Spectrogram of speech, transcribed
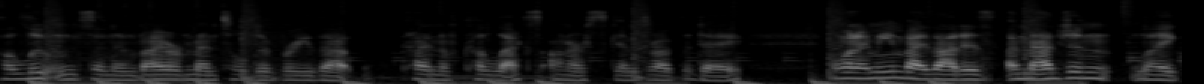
pollutants and environmental debris that kind of collects on our skin throughout the day. And what I mean by that is imagine like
